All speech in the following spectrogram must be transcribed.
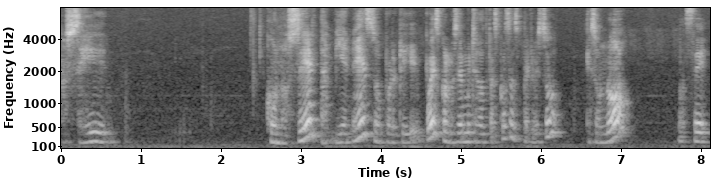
no sé, conocer también eso, porque puedes conocer muchas otras cosas, pero eso, eso no, no sé.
